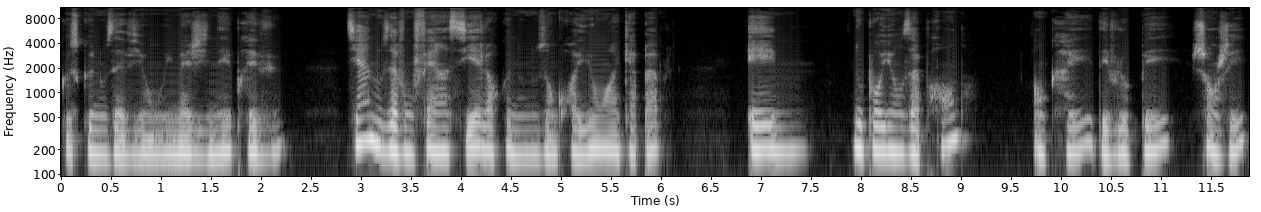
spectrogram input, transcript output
que ce que nous avions imaginé, prévu. Tiens, nous avons fait ainsi alors que nous nous en croyions incapables. Et nous pourrions apprendre, ancrer, développer, changer,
